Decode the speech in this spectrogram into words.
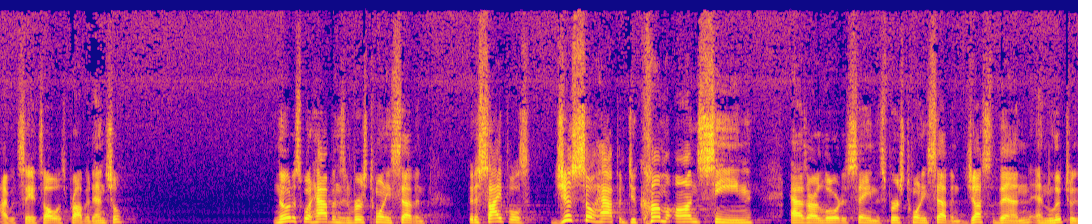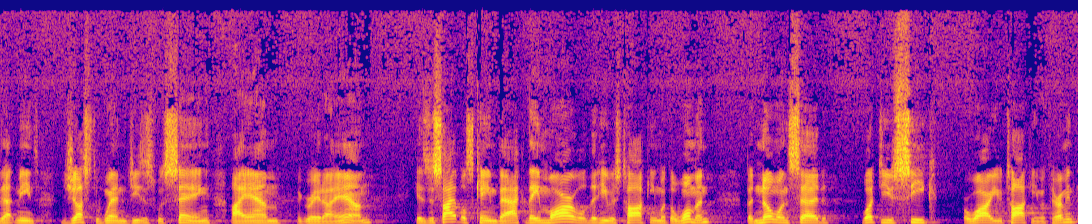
I would say it's always providential. Notice what happens in verse 27. The disciples just so happened to come on scene as our Lord is saying this. Verse 27, just then, and literally that means just when Jesus was saying, I am the great I am, his disciples came back. They marveled that he was talking with a woman, but no one said, What do you seek or why are you talking with her? I mean,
